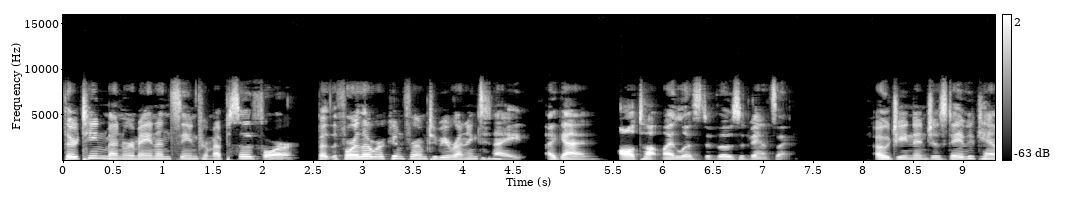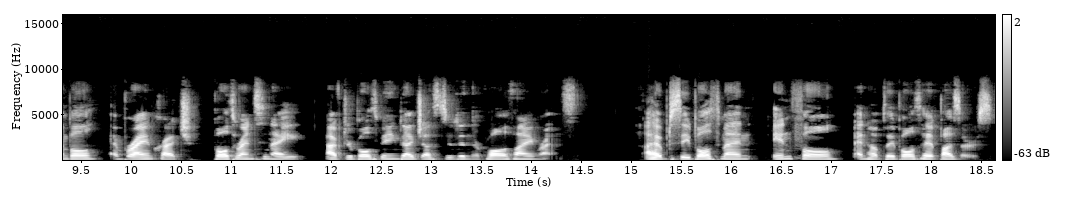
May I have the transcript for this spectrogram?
13 men remain unseen from episode 4, but the four that were confirmed to be running tonight, again, all top my list of those advancing. OG Ninjas David Campbell and Brian Kretsch both run tonight, after both being digested in their qualifying runs. I hope to see both men in full and hope they both hit buzzers.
